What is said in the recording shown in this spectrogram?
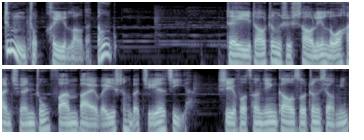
正中黑狼的裆部。这一招正是少林罗汉拳中反败为胜的绝技呀。师傅曾经告诉郑小民，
